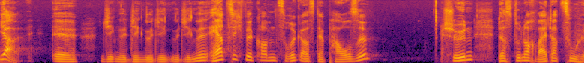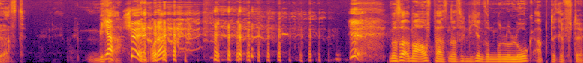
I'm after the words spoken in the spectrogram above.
Ja, äh, Jingle, Jingle, Jingle, Jingle. Herzlich willkommen zurück aus der Pause. Schön, dass du noch weiter zuhörst. Micha. Ja, schön, oder? Ich muss auch immer aufpassen, dass ich nicht in so einen Monolog abdrifte.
